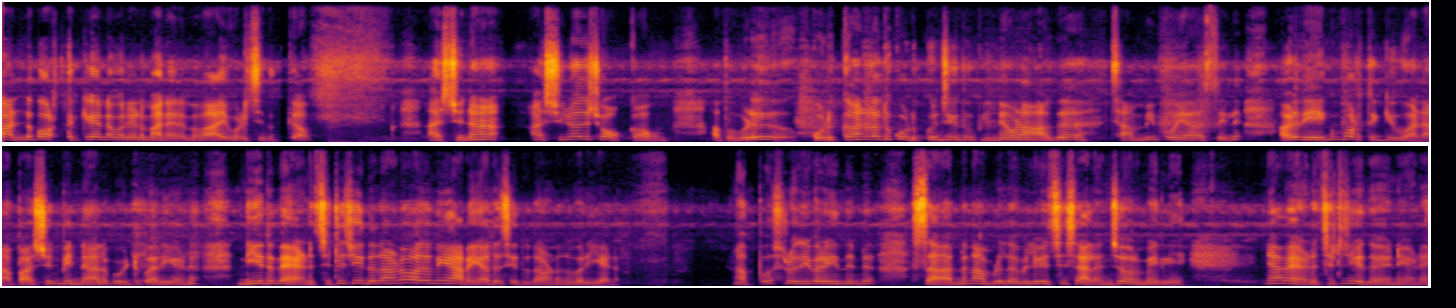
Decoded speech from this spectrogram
കണ്ണ് പുറത്തേക്ക് വരുന്ന പോലെയാണ് മനോരമ വായ പൊളിച്ച് നിൽക്കുക. അശ്വിന അശ്വിനും അത് ഷോക്കാവും. അപ്പോൾ ഇവൾ കൊടുക്കാനുള്ളത് കൊടുക്കുകയും ചെയ്തു. പിന്നെ അവൾ ആകെ ചമ്മിപ്പോയ അവസ്ഥയിൽ അവൾ വേഗം പുറത്തേക്ക് പോവാണ്. അപ്പോൾ അശ്വിൻ പിന്നാലെ പോയിട്ട് പറയാണ് നീ ഇത് വേണിച്ചിട്ട് ചെയ്തതാണോ? അത് നീ അറിയാതെ ചെയ്തതാണോ? എന്ന് പറയുകയാണ് അപ്പോൾ ശ്രുതി പറയുന്നുണ്ട് സാറിന് നമ്മൾ തമ്മിൽ വെച്ച് ചലഞ്ച് ഓർമ്മയില്ലേ? ഞാൻ മേടിച്ചിട്ട് ചെയ്തത് തന്നെയാണ്.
